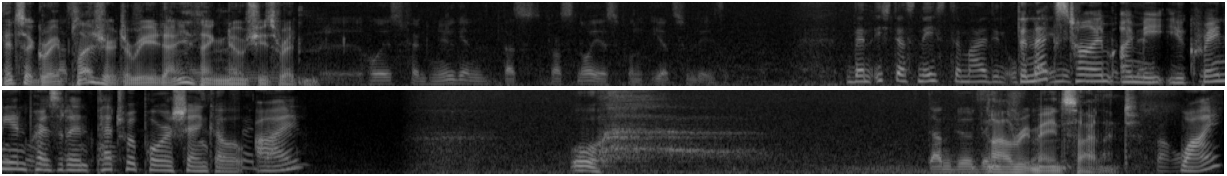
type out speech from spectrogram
It's a great pleasure to read anything new she's written. The next time I meet Ukrainian President Petro Poroshenko, I. Oh. I'll remain silent. Why?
